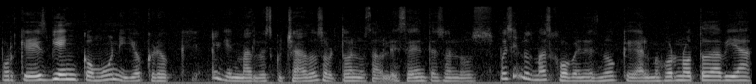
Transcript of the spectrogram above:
Porque es bien común y yo creo que alguien más lo ha escuchado, sobre todo en los adolescentes o en los, pues en los más jóvenes, ¿no? Que a lo mejor no todavía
